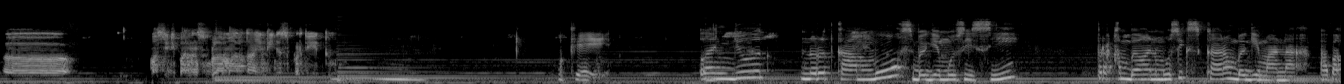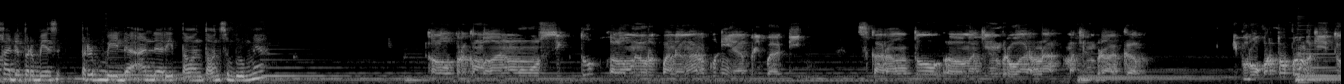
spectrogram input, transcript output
eh, masih dipandang sebelah mata intinya seperti itu Hmm. Oke. Lanjut, menurut kamu sebagai musisi, perkembangan musik sekarang bagaimana? Apakah ada perbe- perbedaan dari tahun-tahun sebelumnya? kalau perkembangan musik tuh kalau menurut pandanganku nih ya pribadi sekarang tuh eh, makin berwarna makin beragam di Purwokerto pun begitu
